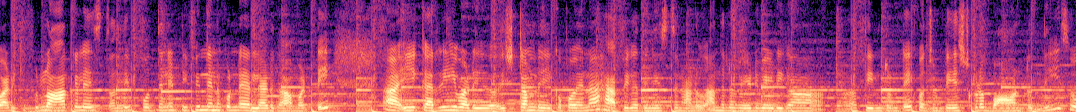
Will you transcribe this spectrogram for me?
వాడికి ఫుల్ ఆకలేస్తుంది. పొద్దున్నే టిఫిన్ తినకుండా వెళ్ళాడు కాబట్టి ఈ కర్రీ వాడు ఇష్టం లేకపోయినా హ్యాపీగా తినేస్తున్నాడు. అందులో వేడివేడిగా తింటుంటే కొంచెం టేస్ట్ కూడా బాగుంటుంది. సో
